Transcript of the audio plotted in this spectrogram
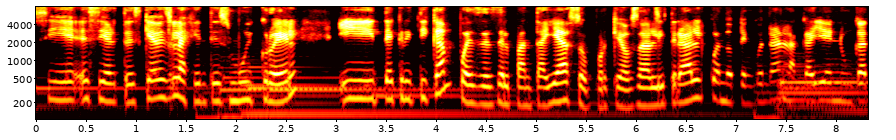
Sí, es cierto, es que a veces la gente es muy cruel y te critican pues desde el pantallazo, porque o sea, literal cuando te encuentran en la calle nunca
